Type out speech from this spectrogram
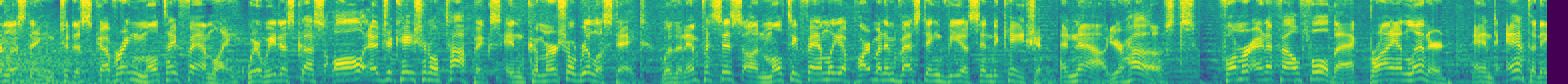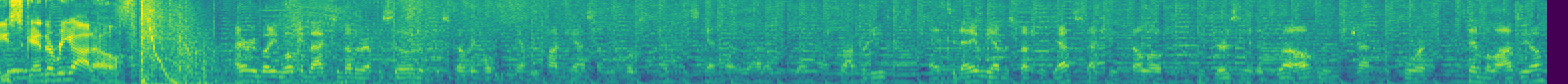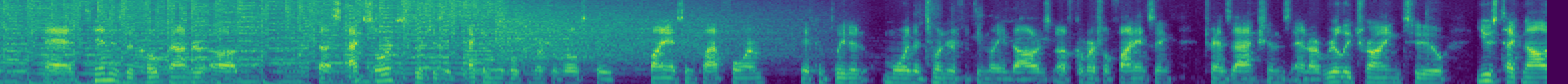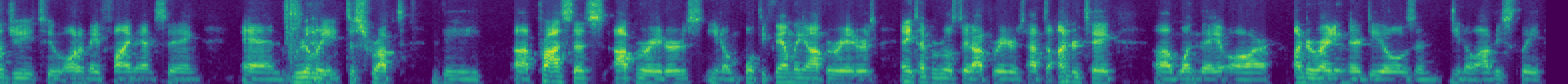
You're listening to Discovering Multifamily, where we discuss all educational topics in commercial real estate with an emphasis on multifamily apartment investing via syndication. And now, your hosts, former NFL fullback Brian Leonard and Anthony Scandariato. Hi, everybody. Welcome back to another episode of the Discovering Multifamily Podcast. I'm your host, Anthony Scandariato Properties. And today we have a special guest, actually a fellow New Jerseyan as well, we were chatting before, Tim Milazzo. And Tim is the co-founder of uh, StackSource, which is a tech-enabled commercial real estate financing platform. They've completed more than $250 million of commercial financing transactions and are really trying to use technology to automate financing and really disrupt the uh, process operators, you know, multifamily operators, any type of real estate operators have to undertake uh, when they are underwriting their deals. And, you know, obviously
